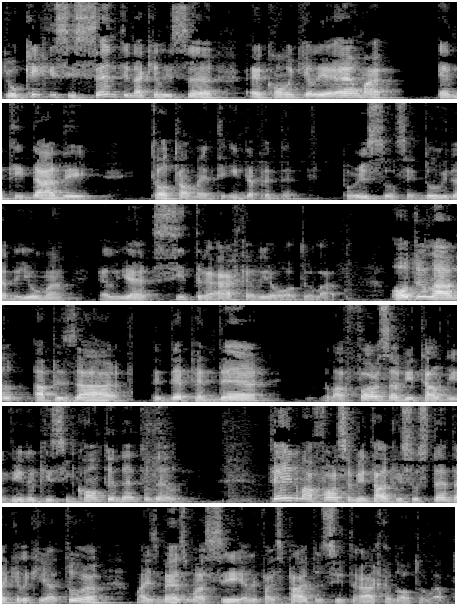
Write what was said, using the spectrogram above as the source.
que o que, que se sente naquele ser é como que ele é uma entidade totalmente independente. Por isso, sem dúvida nenhuma, ele é Sitra ele é o outro lado. Outro lado, apesar de depender de uma força vital divina que se encontra dentro dele. Tem uma força vital que sustenta aquela criatura, mas mesmo assim ele faz parte do Sitra do outro lado.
